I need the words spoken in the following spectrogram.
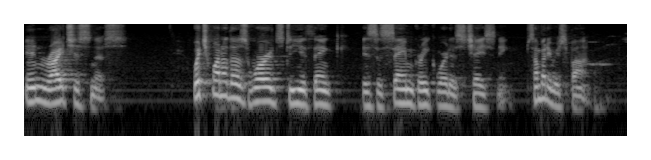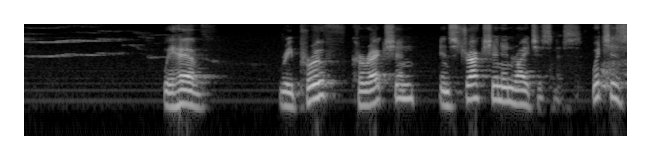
in righteousness. Which one of those words do you think is the same Greek word as chastening? Somebody respond. We have reproof, correction, instruction in righteousness. Which is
